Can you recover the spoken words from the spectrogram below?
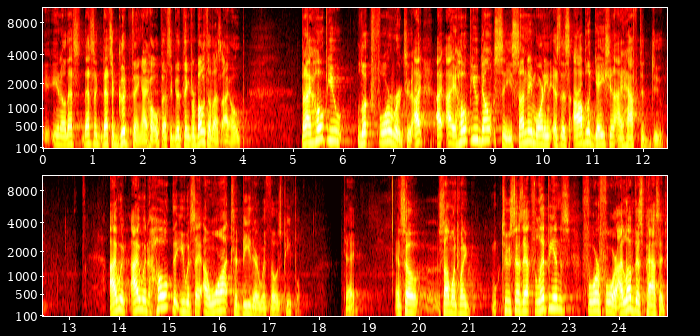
you know, that's, that's, a, that's a good thing, I hope. That's a good thing for both of us, I hope. But I hope you look forward to. I, I, I hope you don't see Sunday morning as this obligation I have to do. I would, I would hope that you would say, I want to be there with those people. Okay? And so Psalm 122 says that. Philippians 4 4. I love this passage.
